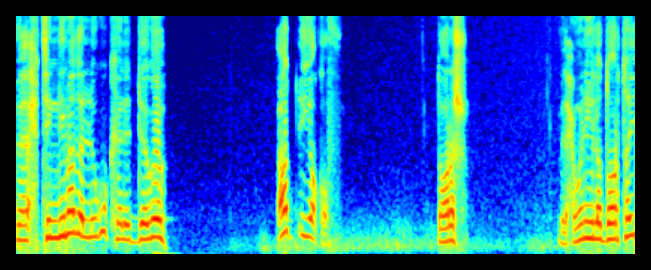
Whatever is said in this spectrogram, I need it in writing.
madaxtinimada lagu kala dego cod iyo qof. Doorasho. Madaxweynihii la doortay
